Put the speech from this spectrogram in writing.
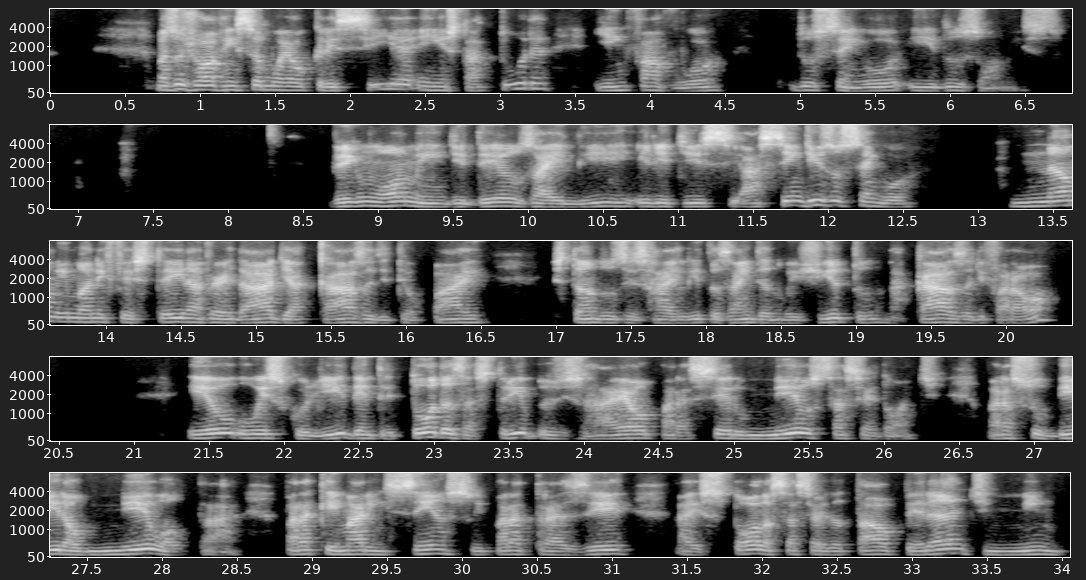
Mas o jovem Samuel crescia em estatura e em favor do Senhor e dos homens. Veio um homem de Deus a Eli e lhe disse: Assim diz o Senhor: Não me manifestei na verdade à casa de teu pai, estando os israelitas ainda no Egito, na casa de Faraó? Eu o escolhi dentre todas as tribos de Israel para ser o meu sacerdote, para subir ao meu altar, para queimar incenso e para trazer a estola sacerdotal perante mim.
